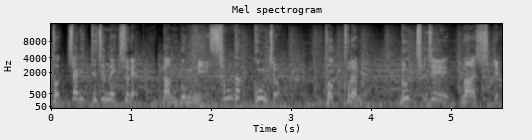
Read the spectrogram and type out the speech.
더 짜릿해진 액션의 남북미 삼각 공조. 덕후라면 놓치지 마시길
